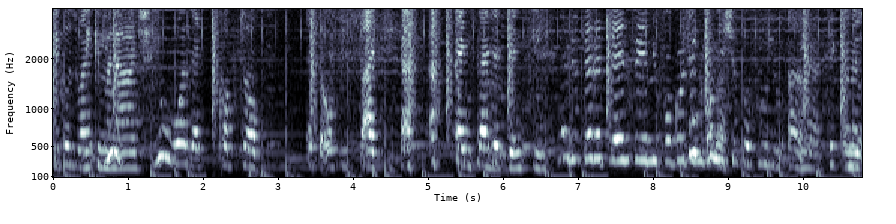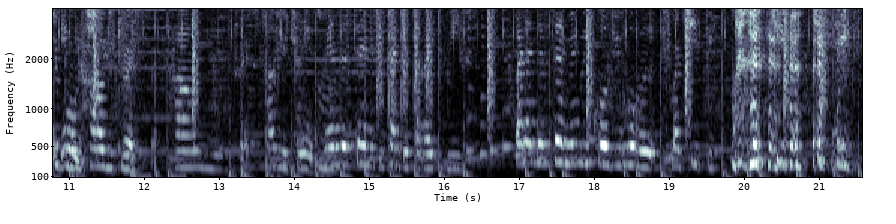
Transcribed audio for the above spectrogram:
Because why? Nicki you, Minaj. you wore that crop top at the office party and started dancing. And you started dancing, and you forgot Take who you are. ownership of who you are. Yeah, take ownership of how you dress. How you dress. How you dress. We mm. understand if you can't get the right weaves. But understand when we called you hore machipi, cheap, cheap cheap wigs,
